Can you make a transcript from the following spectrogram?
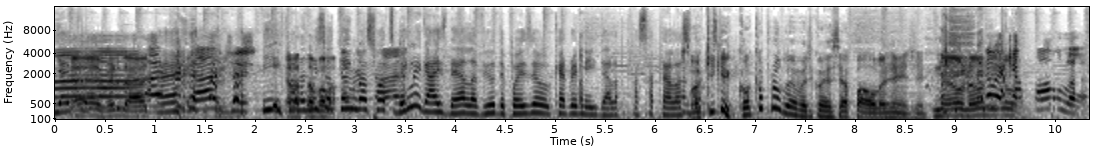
E aí, É verdade. É verdade. e, e falando nisso, eu tenho umas fotos bem legais dela, viu? Depois eu quero o e-mail dela pra passar pra ela as Mas que, que, qual que é o problema de conhecer a Paula, gente? Não, não, Não, é que a Paula,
